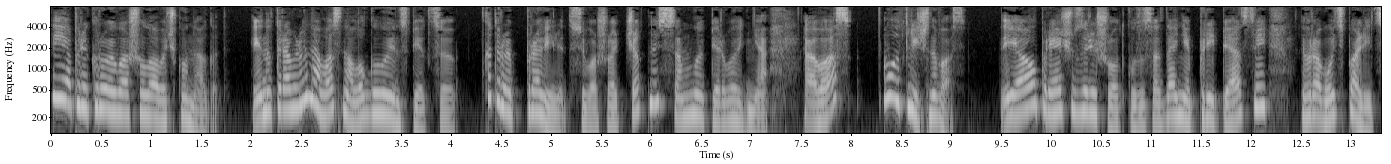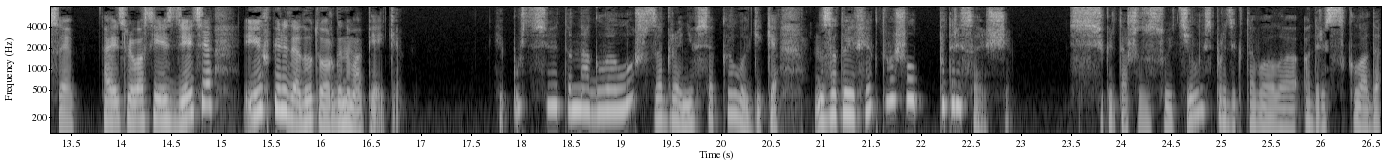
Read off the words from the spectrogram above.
я прикрою вашу лавочку на год и натравлю на вас налоговую инспекцию, которая проверит всю вашу отчетность с самого первого дня. А вас, вот лично вас, я упрячу за решетку за создание препятствий в работе полиции. А если у вас есть дети, их передадут органам опеки. И пусть все это наглая ложь за гранью всякой логики, зато эффект вышел потрясающий. Секретарша засуетилась, продиктовала адрес склада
